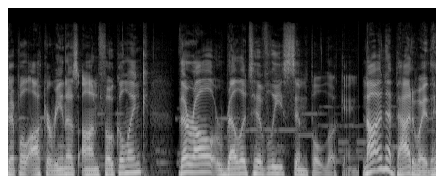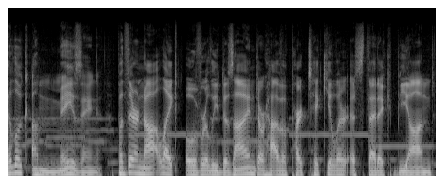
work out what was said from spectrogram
triple ocarinas on Focalink, they're all relatively simple looking. Not in a bad way, they look amazing, but they're not like overly designed or have a particular aesthetic beyond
